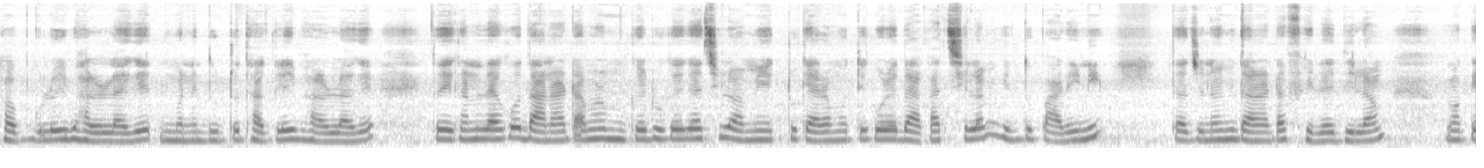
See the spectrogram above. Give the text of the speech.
সবগুলোই ভালো লাগে। মানে দুটো থাকলেই ভালো লাগে। তো এখানে দেখো দানাটা আমার মুখে ঢুকে গেছিল। আমি একটু ক্যারামতি করে দেখাচ্ছিলাম, কিন্তু পারিনি। তার জন্য আমি দানাটা ফেলে দিলাম। আমাকে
